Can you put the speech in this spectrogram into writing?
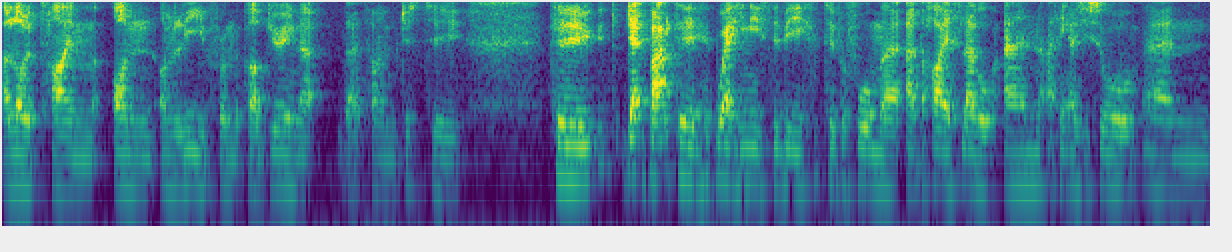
a lot of time on on leave from the club during that that time just to to get back to where he needs to be to perform at, at the highest level. And I think, as you saw, um,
